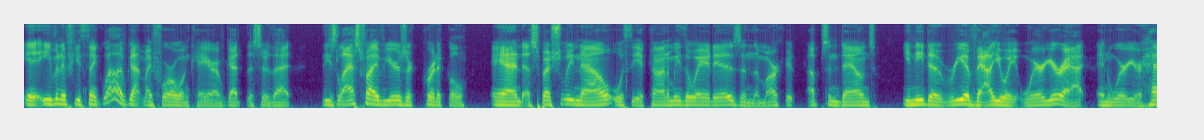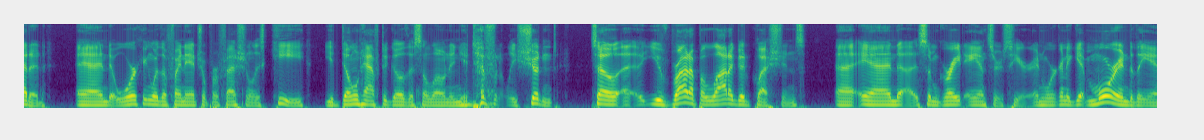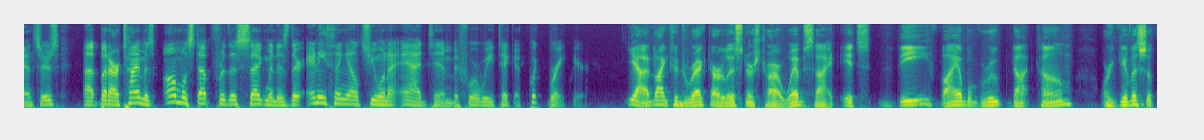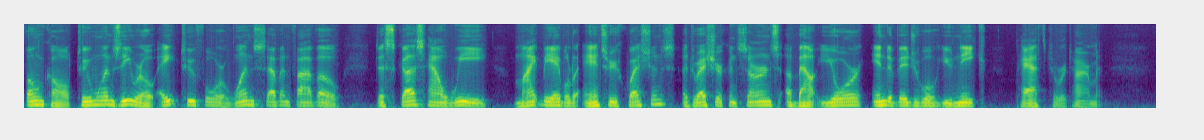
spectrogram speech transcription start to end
Even if you think, well, I've got my 401k or I've got this or that, these last five years are critical. And especially now with the economy the way it is and the market ups and downs, you need to reevaluate where you're at and where you're headed. And working with a financial professional is key. You don't have to go this alone, and you definitely shouldn't. So, uh, you've brought up a lot of good questions and uh, some great answers here. And we're going to get more into the answers. Uh, but our time is almost up for this segment. Is there anything else you want to add, Tim, before we take a quick break here? Yeah, I'd like to direct our listeners to our website. It's theviablegroup.com or give us a phone call 210-824-1750. Discuss how we might be able to answer your questions, address your concerns about your individual unique path to retirement.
